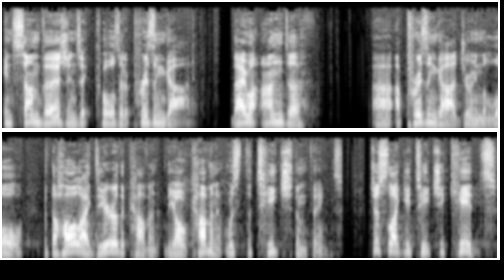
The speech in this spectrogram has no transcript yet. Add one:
In some versions, it calls it a prison guard. They were under uh, a prison guard during the law. But the whole idea of the covenant, the old covenant, was to teach them things, just like you teach your kids.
